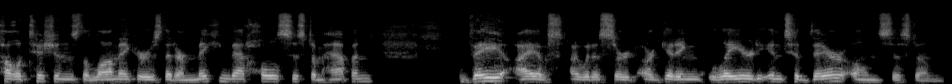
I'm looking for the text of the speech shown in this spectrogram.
politicians, the lawmakers that are making that whole system happen, they, I, have, I would assert, are getting layered into their own system,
